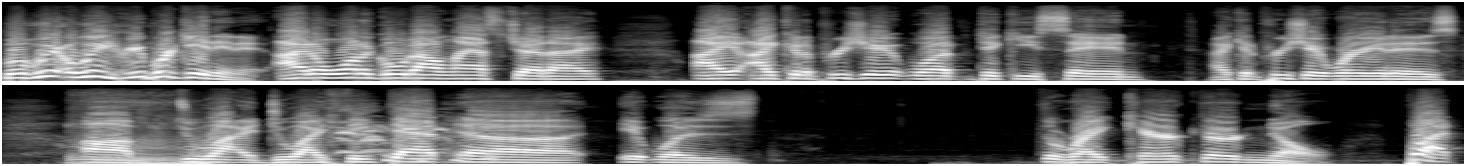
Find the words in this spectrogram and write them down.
But we're we, we're getting it. I don't want to go down Last Jedi. I I could appreciate what Dickie's saying. I can appreciate where it is. Um, do I do I think that uh, it was the right character? No, but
